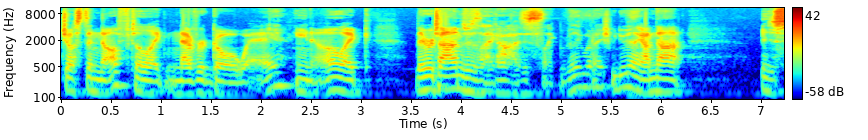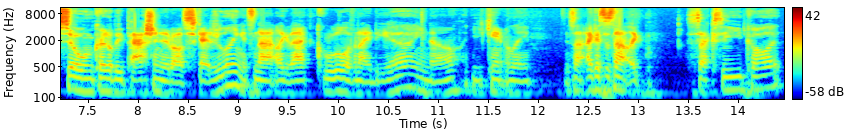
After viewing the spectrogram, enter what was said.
just enough to like never go away. You know, like there were times it was like, oh, is this like really what I should be doing? Like I'm not is so incredibly passionate about scheduling. It's not like that cool of an idea. You know, you can't really. It's not. I guess it's not like sexy. You'd call it.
